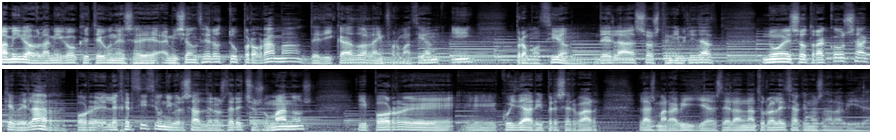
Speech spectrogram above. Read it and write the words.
Hola amiga, hola amigo que te unes eh, a Emisión Cero, tu programa dedicado a la información y promoción de la sostenibilidad. No es otra cosa que velar por el ejercicio universal de los derechos humanos y por eh, eh, cuidar y preservar las maravillas de la naturaleza que nos da la vida.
